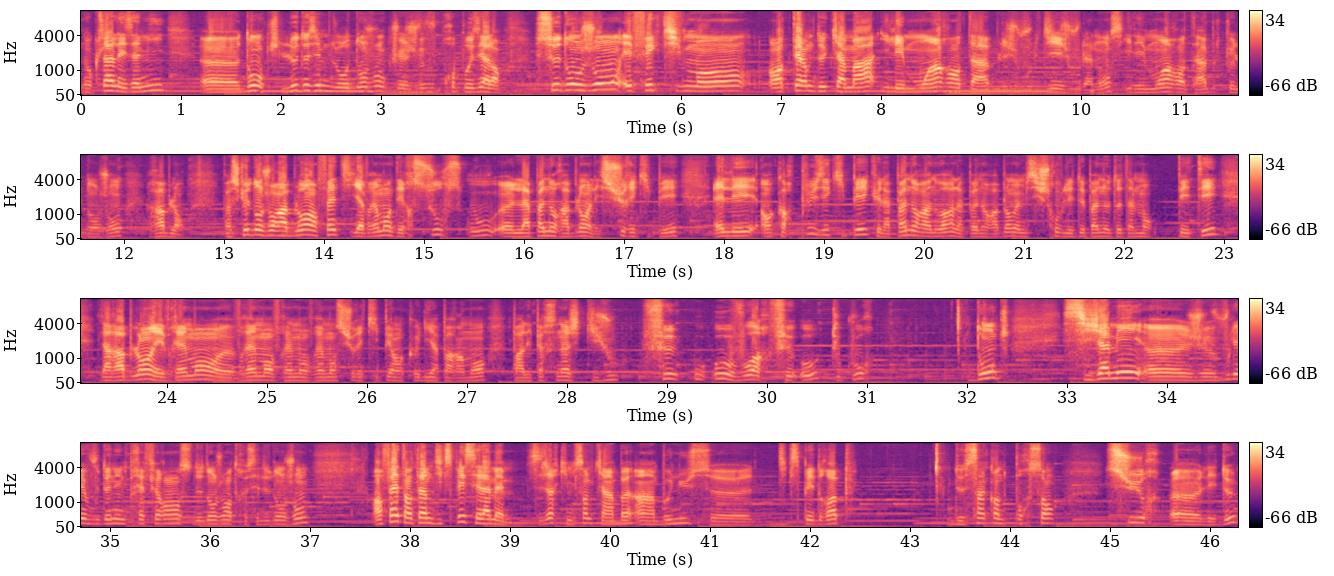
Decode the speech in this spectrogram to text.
Donc là les amis, donc le deuxième donjon que je vais vous proposer, alors ce donjon effectivement en termes de Kama il est moins rentable, je vous le dis et je vous l'annonce, il est moins rentable que le donjon rat blanc. Parce que le donjon rat blanc en fait il y a vraiment des ressources où euh, la panora blanc elle est suréquipée, elle est encore plus équipée que la panora noire, la panora blanc même si je trouve les deux panneaux totalement pété. Lara Blanc est vraiment, euh, vraiment, vraiment, vraiment suréquipée en colis apparemment par les personnages qui jouent feu ou eau, voire feu haut, tout court. Donc, si jamais euh, je voulais vous donner une préférence de donjon entre ces deux donjons, en fait, en termes d'XP, c'est la même. C'est-à-dire qu'il me semble qu'il y a un, bonus euh, d'XP drop de 50% sur les deux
